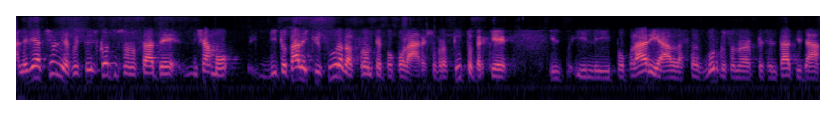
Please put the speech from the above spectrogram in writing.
le reazioni a questo discorso sono state, diciamo, di totale chiusura dal fronte popolare, soprattutto perché il, il, i popolari alla Strasburgo sono rappresentati da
